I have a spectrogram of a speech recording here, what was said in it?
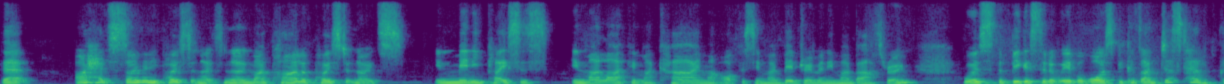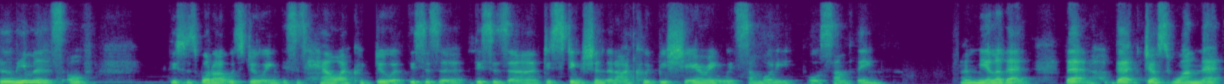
That I had so many post it notes. You know, my pile of post it notes in many places in my life, in my car, in my office, in my bedroom, and in my bathroom was the biggest that it ever was because I just have glimmers of this is what I was doing. This is how I could do it. This is a this is a distinction that I could be sharing with somebody or something. And Mila, that that that just one that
